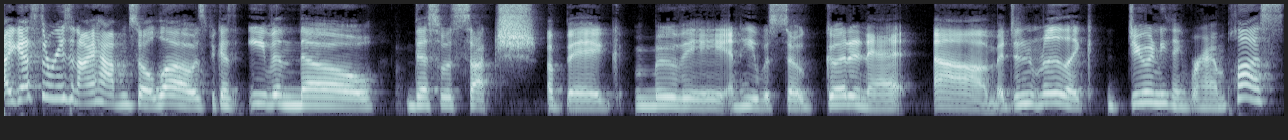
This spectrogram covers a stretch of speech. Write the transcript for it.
I guess the reason I have him so low is because even though this was such a big movie and he was so good in it, um, it didn't really like do anything for him. Plus,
